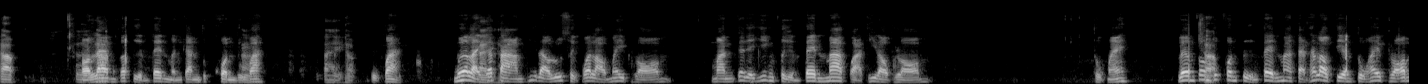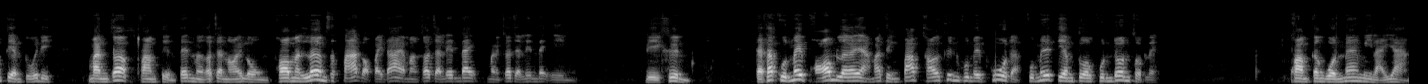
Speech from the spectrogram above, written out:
ครับ ตอนแรกมันก็ตื่นเต้นเหมือนกันทุกคนถูกปะใช่ครับถูกป่ะเมื่อไหร่ใช่ครัก็บตามที่เรารู้สึกว่าเราไม่พร้อม มันก็จะยิ่งตื่นเต้นมากกว่าที่เราพร้อม ถูกไหม เริ่มต้นทุกคนตื่นเต้นมาก แต่ถ้าเราเตรียมตัวให้พร้อมเตรียมตัวให้ดี มันก็ความตื่นเต้นมันก็จะน้อยลง พอมันเริ่มสตาร์ทออกไปได้ มันก็จะเล่นได้ มันก็จะเล่นได้เอง ดีขึ้น แต่ถ้าคุณไม่พร้อมเลยอะมาถึงปั๊บเขาให้ขึ้นคุณไปพูดอะคุณไม่ได้เตรียมตัวคุณด้นสดเลย ความกังวลแม่งมีหลายอย่าง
